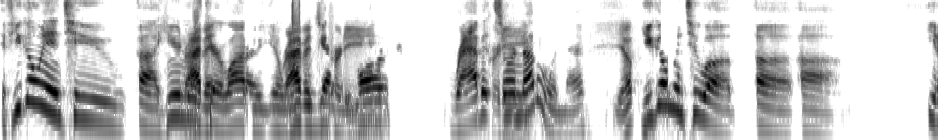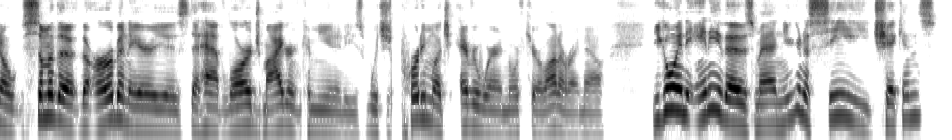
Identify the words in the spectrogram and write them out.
if you go into uh, here in North Carolina, you know, Rabbit's pretty- large- rabbits are another one, man. Yep. You go into a, a, a you know, some of the the urban areas that have large migrant communities, which is pretty much everywhere in North Carolina right now. You go into any of those, man, you're going to see chickens,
